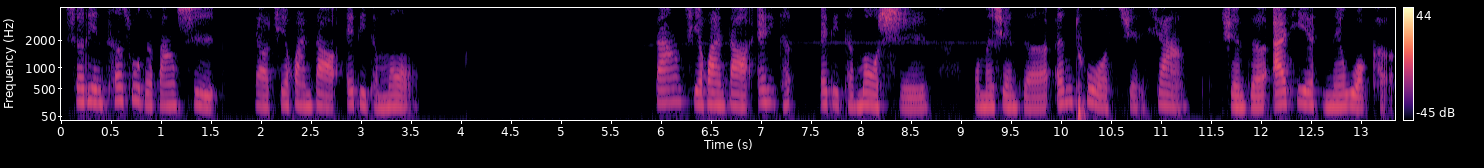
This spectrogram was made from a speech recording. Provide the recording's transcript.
设定车速的方式要切换到 Edit Mode。当切换到 Edit Edit Mode 时，我们选择 N Tools 选项，选择 ITS Network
